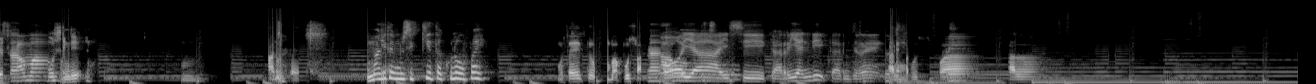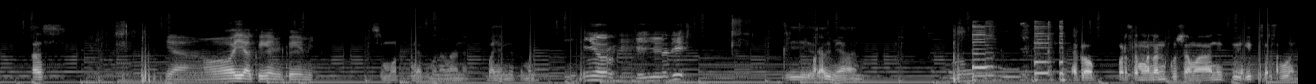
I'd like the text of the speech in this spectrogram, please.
Ya sama musik. Ini hmm. Ada Emang itu musik kita aku lupa. Maksudnya itu Mbak Puspa Oh ya, isi Karian di Karjreng. Mbak Puspa Al Ya, oh ya aku ingat, aku ingat. Semua nggak ke mana-mana. Banyak nih teman Senior. Jadi iya kali ya Ya, kalau pertemananku sama Aan itu itu tahun.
